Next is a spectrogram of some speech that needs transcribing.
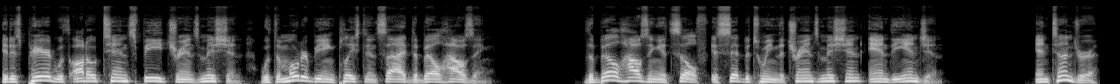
It is paired with auto 10-speed transmission, with the motor being placed inside the bell housing. The bell housing itself is set between the transmission and the engine. In Tundra,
